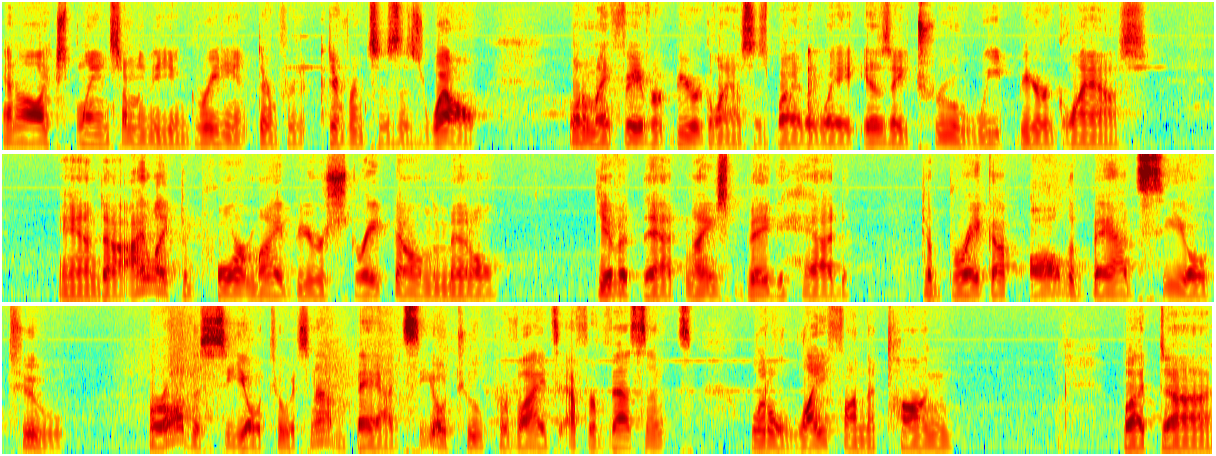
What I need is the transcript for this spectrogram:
and I'll explain some of the ingredient differ differences as well. One of my favorite beer glasses, by the way, is a true wheat beer glass. And uh, I like to pour my beer straight down the middle, give it that nice big head to break up all the bad CO2, or all the CO2. It's not bad. CO2 provides effervescence, little life on the tongue. But uh,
